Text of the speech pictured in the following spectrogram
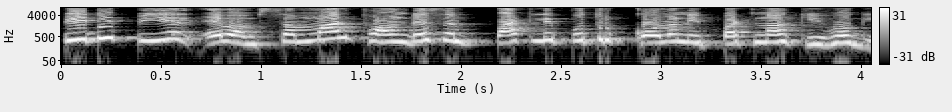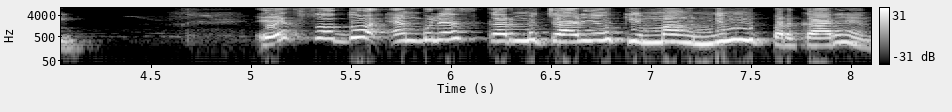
पीडीपीएल एवं सम्मान फाउंडेशन पाटलिपुत्र कॉलोनी पटना की होगी। 102 एंबुलेंस कर्मचारियों की मांग निम्न प्रकार है।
